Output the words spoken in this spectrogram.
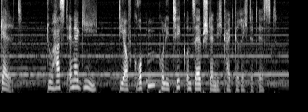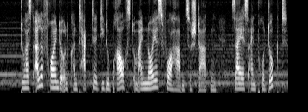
Geld. Du hast Energie, die auf Gruppen, Politik und Selbstständigkeit gerichtet ist. Du hast alle Freunde und Kontakte, die du brauchst, um ein neues Vorhaben zu starten, sei es ein Produkt,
